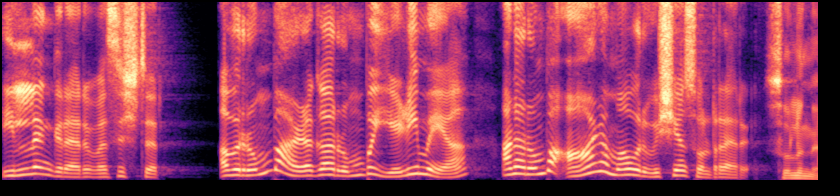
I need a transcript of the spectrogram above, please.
இல்லங்கிறாரு வசிஷ்டர். அவர் ரொம்ப அழகா ரொம்ப எளிமையா ஆனா ரொம்ப ஆழமா ஒரு விஷயம் சொல்றாரு. சொல்லுங்க.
